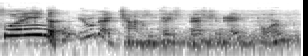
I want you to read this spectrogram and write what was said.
plain. Who knew that chocolate tastes best in egg form?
